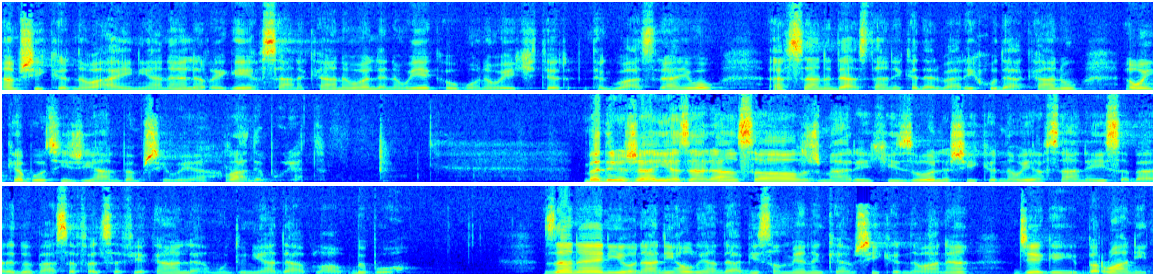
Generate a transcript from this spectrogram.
ئەم شیکردنەوە ئایینیانە لە ڕێگەی ئەفسانەکانەوە لە نەوەیەکەو بۆ نەوەیەکی تر دەگوازرایەوە و ئەفسانە داستانێکە دەربارەی خوداکان و ئەوەی کە بۆچی ژیان بەم شێوەیە ڕادەبورێت. بە درێژایی هەزاران ساڵ، ژمارەیەکی زۆر لە شیکردنەوەی ئەفسانەیی سەبارەت بە باسە فەلسەفییەکان لە هەموو دونیادا بڵاو ببووە. زانایانی یۆنانی هەوڵیاندا بیسەڵمێنن کە ئەم شیکردنەوانە جێگەی بڕوا نین.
